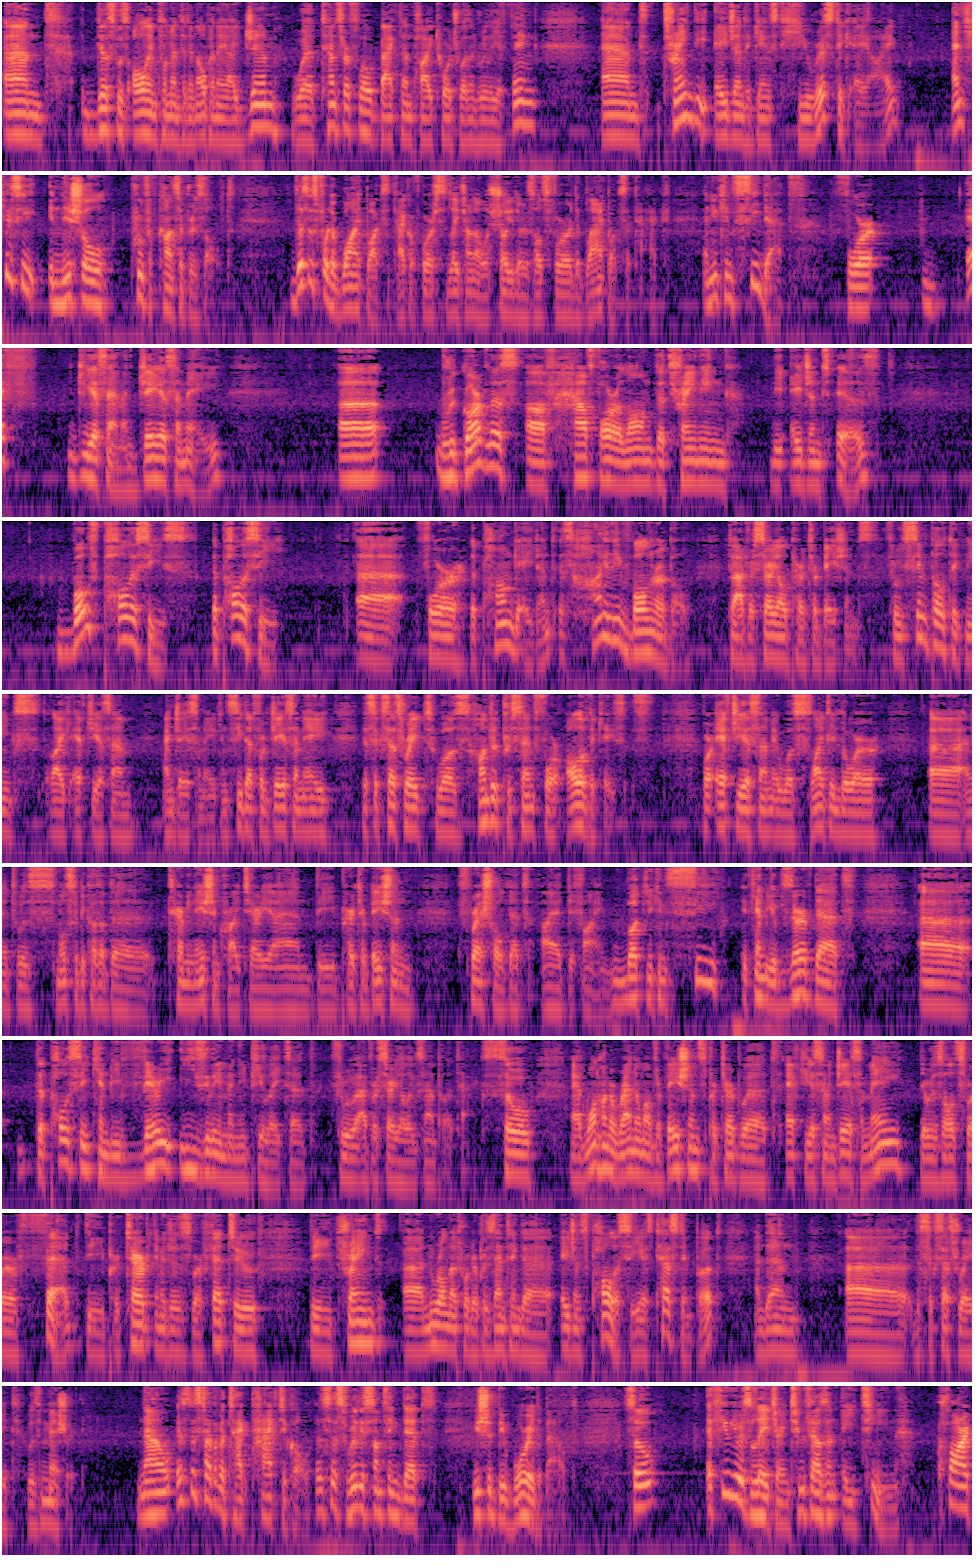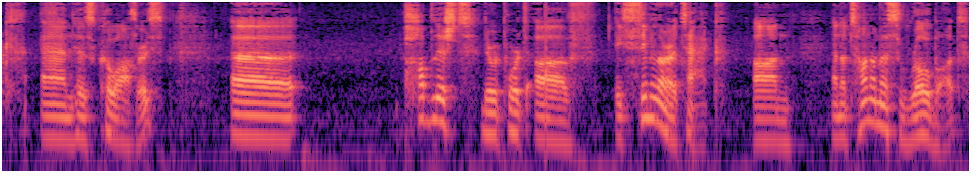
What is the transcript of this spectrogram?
And this was all implemented in OpenAI Gym with TensorFlow. Back then, PyTorch wasn't really a thing. And trained the agent against heuristic AI. And here's the initial proof of concept result. This is for the white box attack. Of course, later on I will show you the results for the black box attack. And you can see that for FGSM and JSMA, uh, regardless of how far along the training the agent is, both policies, the policy uh, for the Pong agent is highly vulnerable to adversarial perturbations through simple techniques like FGSM and JSMA. You can see that for JSMA, the success rate was 100% for all of the cases. For FGSM, it was slightly lower, uh, and it was mostly because of the termination criteria and the perturbation threshold that I had defined. But you can see, it can be observed that uh, the policy can be very easily manipulated through adversarial example attacks. So I had 100 random observations perturbed with FGSM and JSMA. The results were fed, the perturbed images were fed to the trained uh, neural network representing the agent's policy as test input, and then uh, the success rate was measured. Now, is this type of attack practical? Is this really something that we should be worried about? So, a few years later, in 2018, Clark and his co-authors uh, published the report of a similar attack on an autonomous robot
